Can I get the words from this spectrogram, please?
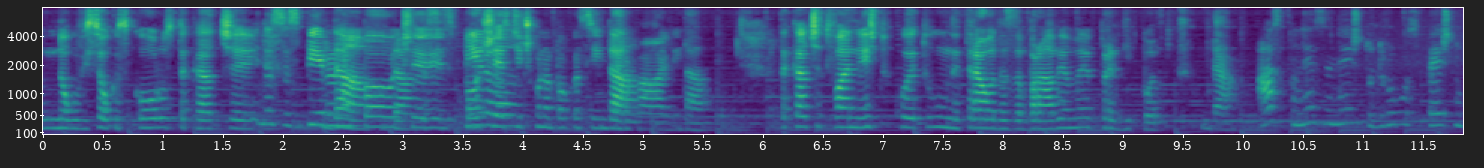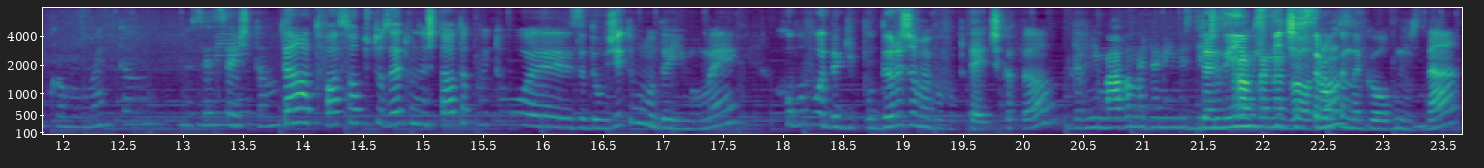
много висока скорост, така че... Да се спира да, на по, да, да спира... по-честичко на по-къси интервали. Да, да. Така че това е нещо, което не трябва да забравяме преди път. Да. Аз поне за нещо друго спешно към момента не се Ми, сещам. Да, това са общо взето нещата, които е задължително да имаме. Хубаво е да ги поддържаме в аптечката. Да внимаваме да не им изтича, да не им изтича срока на годност. Да.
